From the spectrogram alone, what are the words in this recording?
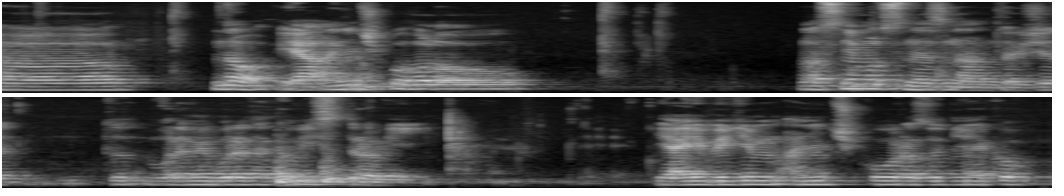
Uh, no, já Aničku Holou vlastně moc neznám, takže to ode mě bude takový strohý. Já ji vidím Aničku rozhodně jako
